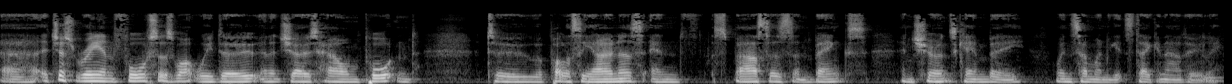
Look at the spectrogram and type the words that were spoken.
uh, it just reinforces what we do, and it shows how important to policy owners and spouses and banks insurance can be when someone gets taken out early.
